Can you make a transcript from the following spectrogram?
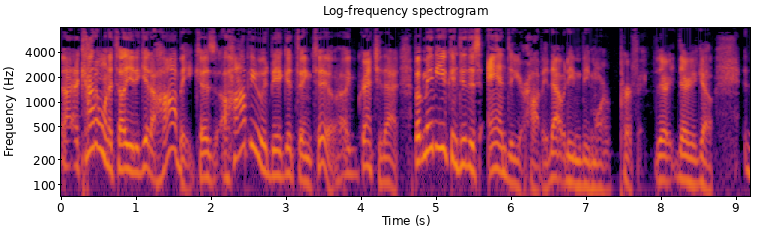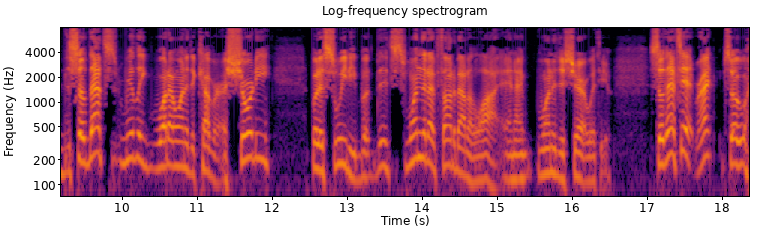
I kind of want to tell you to get a hobby because a hobby would be a good thing too. I grant you that. But maybe you can do this and do your hobby. That would even be more perfect. There, there you go. So that's really what I wanted to cover. A shorty, but a sweetie. But it's one that I've thought about a lot, and I wanted to share it with you. So that's it, right? So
